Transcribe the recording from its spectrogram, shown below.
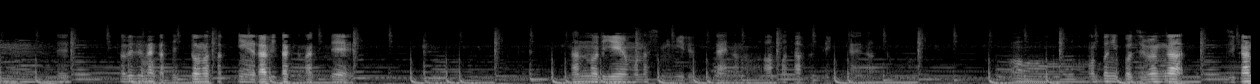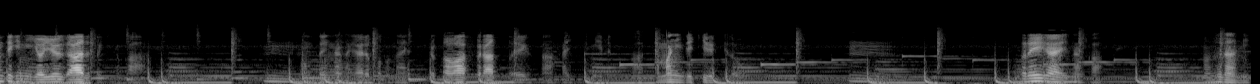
うんん。で、それでなんか適当な作品選びたくなくて、何の理由もなしに見るみたいなのはあんま多分できないなって思う。ああ本当にこう自分が時間的に余裕がある時とか、うん本当になんかやることない時とかはフラッと映画館入ってたまにできるけど、うん。それ以外なんか、まあ、普段日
